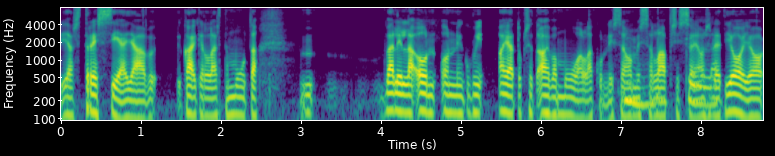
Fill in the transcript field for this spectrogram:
ja stressiä ja kaikenlaista muuta, välillä on, on niin kuin ajatukset aivan muualla kuin niissä mm, omissa lapsissa. Kyllä. Ja on silleen, että joo, joo,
